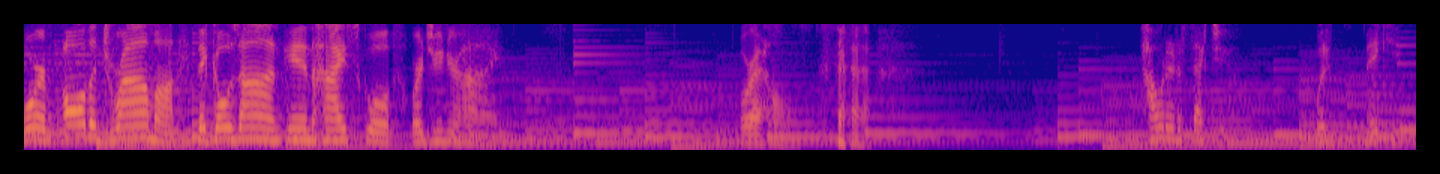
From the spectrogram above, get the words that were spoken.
or all the drama that goes on in high school or junior high or at home? How would it affect you? Would it make you?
